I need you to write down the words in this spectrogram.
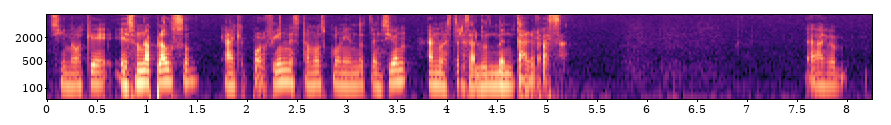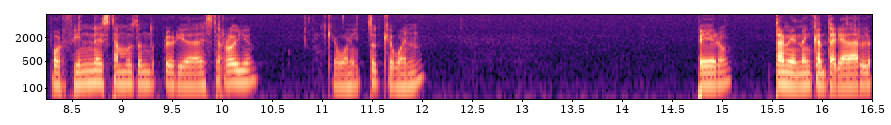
Sino que es un aplauso a que por fin estamos poniendo atención a nuestra salud mental, raza. Por fin le estamos dando prioridad a este rollo. Qué bonito, qué bueno. Pero también me encantaría darle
